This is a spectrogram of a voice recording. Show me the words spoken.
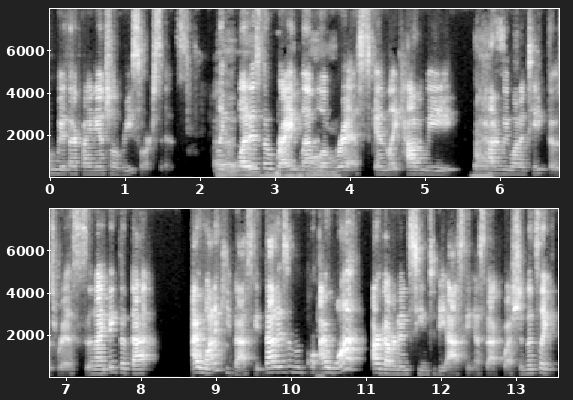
with our financial resources like uh, what is the right level of risk? And like how do we yes. how do we want to take those risks? And i think that that i want to keep asking that is an important i want our governance team to be asking us that question. That's like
